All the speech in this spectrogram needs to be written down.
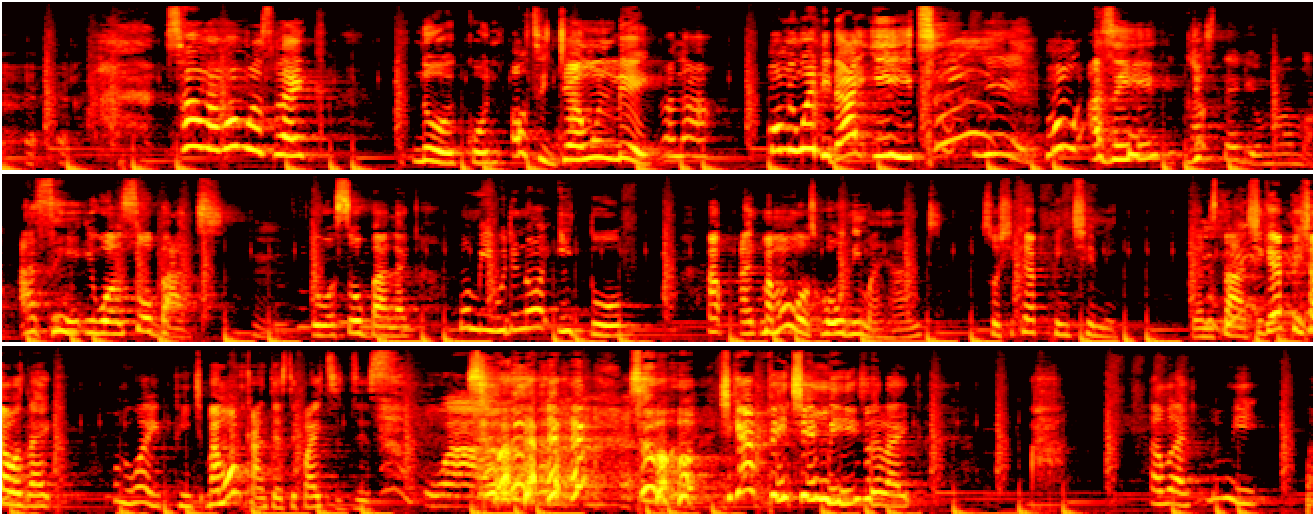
so my mom was like, "No, kò ó ti jẹun lè." And I, mommy, when did I eat? Yeah. Mom, as in, You casted your mama. as in it was so bad it was so bad like mommy we did not eat though and, and my mom was holding my hand so she kept pinching me. You understand? She kept pinching. I was like mommy why you pinch my mom can testify to this. Wow. so she kept pinching me. So like i'm like mommy why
